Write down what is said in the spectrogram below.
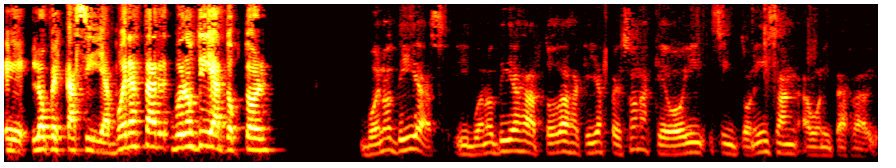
eh, López Casillas. Buenas tardes, buenos días, doctor. Buenos días y buenos días a todas aquellas personas que hoy sintonizan a Bonita Radio.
